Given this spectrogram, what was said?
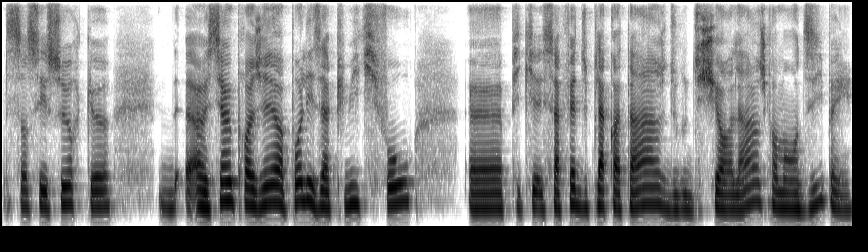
Ça, c'est sûr que euh, si un projet n'a pas les appuis qu'il faut, euh, puis que ça fait du placotage, du, du chiolage, comme on dit, ben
